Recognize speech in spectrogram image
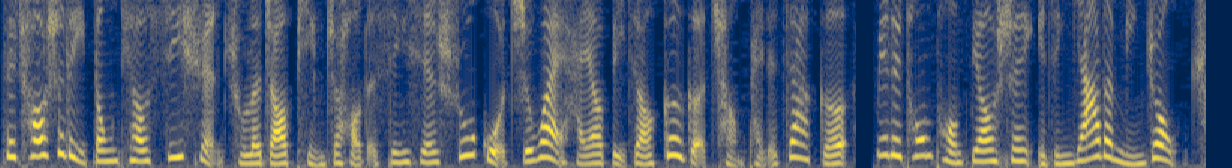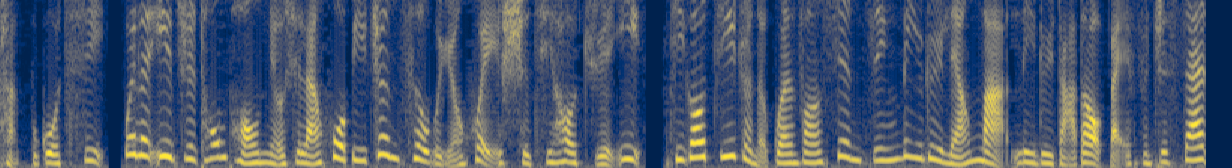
在超市里东挑西选，除了找品质好的新鲜蔬果之外，还要比较各个厂牌的价格。面对通膨飙升，已经压得民众喘不过气。为了抑制通膨，纽西兰货币政策委员会十七号决议，提高基准的官方现金利率两码，利率达到百分之三，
